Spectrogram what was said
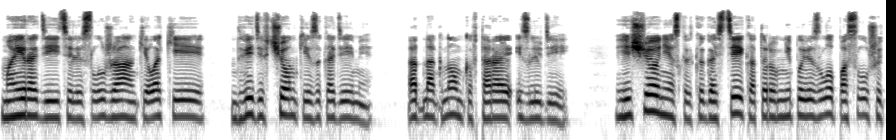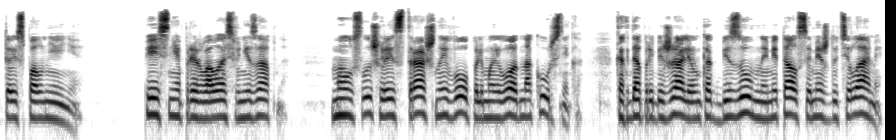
Мои родители, служанки, лакеи, две девчонки из академии, одна гномка, вторая из людей». Еще несколько гостей, которым не повезло послушать то исполнение. Песня прервалась внезапно. Мы услышали страшный вопль моего однокурсника. Когда прибежали, он как безумный метался между телами,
